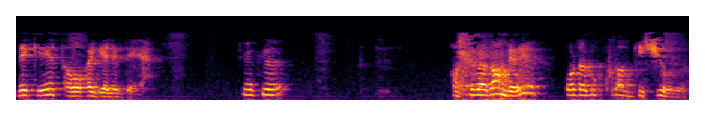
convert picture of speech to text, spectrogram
Mekke'ye tavafa geldik diye. Çünkü asırlardan beri orada bu kural geçiyordu.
